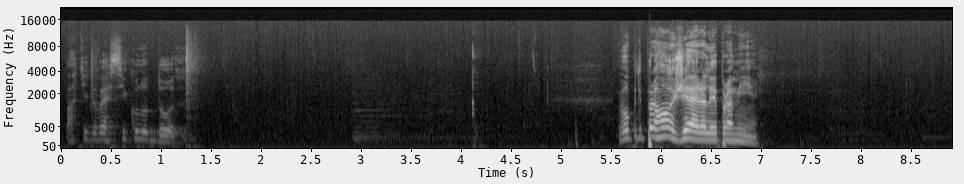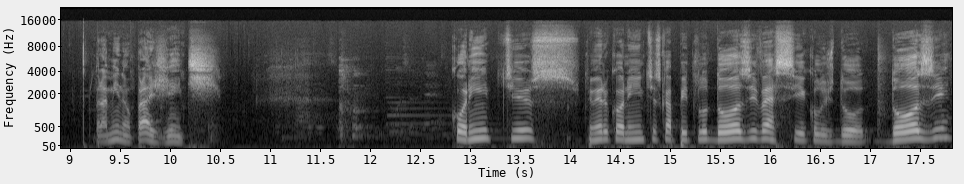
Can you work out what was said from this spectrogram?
A partir do versículo 12. Eu vou pedir para Rogério ler para mim. Para mim não, para a gente. Coríntios, 1 Coríntios capítulo 12, versículos do 12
